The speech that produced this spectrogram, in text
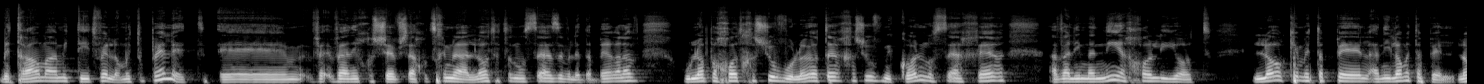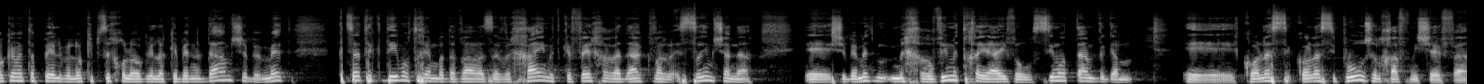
בטראומה אמיתית ולא מטופלת. אמ, ואני חושב שאנחנו צריכים להעלות את הנושא הזה ולדבר עליו, הוא לא פחות חשוב, הוא לא יותר חשוב מכל נושא אחר, אבל אם אני יכול להיות לא כמטפל, אני לא מטפל, לא כמטפל ולא כפסיכולוג, אלא כבן אדם שבאמת קצת הקדים אתכם בדבר הזה וחי עם התקפי חרדה כבר 20 שנה, אה, שבאמת מחרבים את חיי והורסים אותם וגם אה, כל, הס, כל הסיפור של חף משפע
